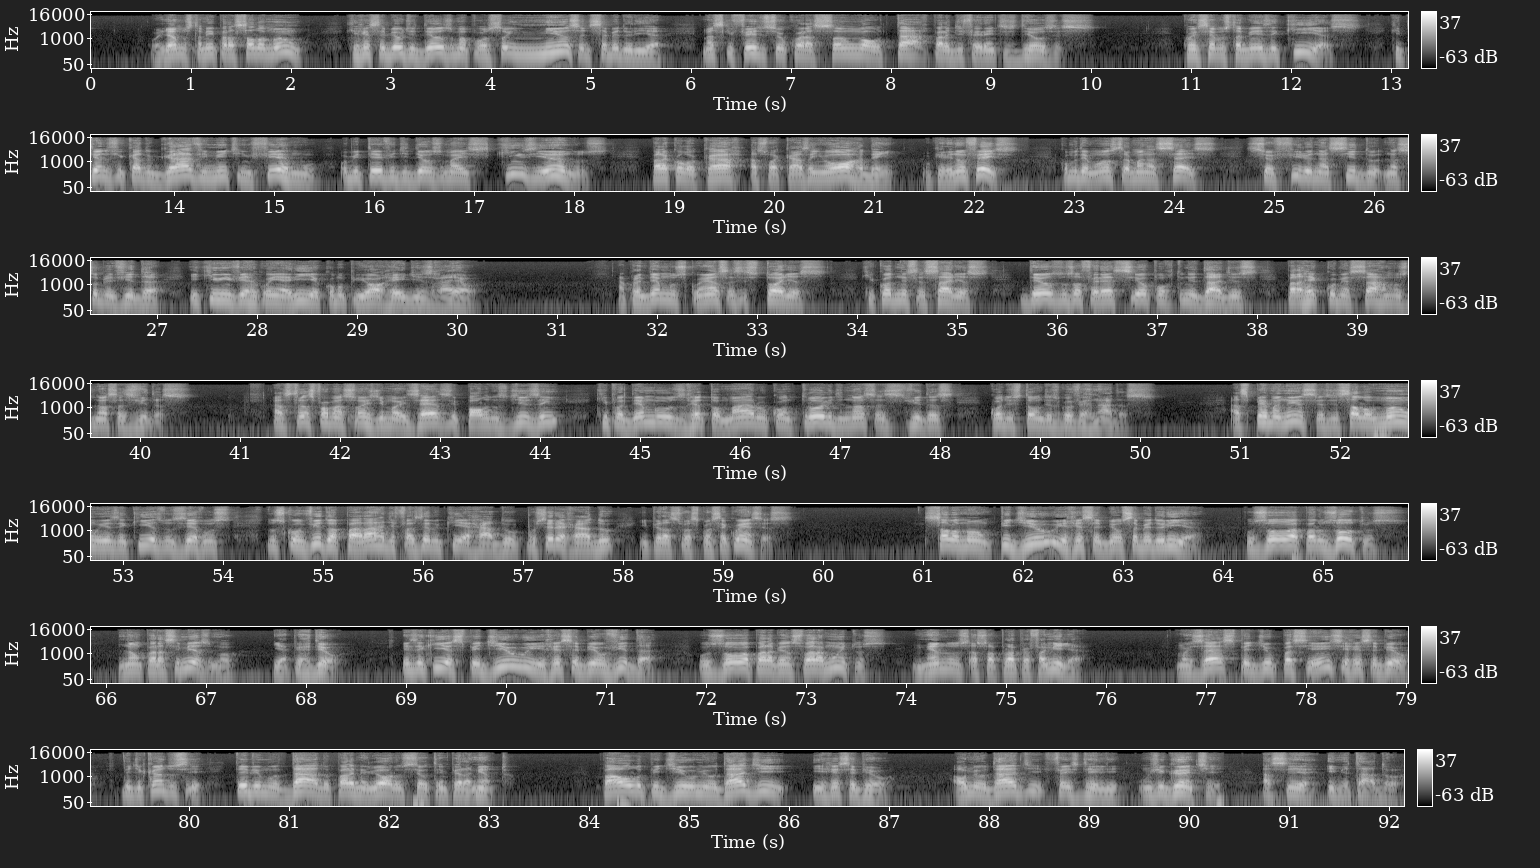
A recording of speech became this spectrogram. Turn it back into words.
Olhamos também para Salomão, que recebeu de Deus uma porção imensa de sabedoria, mas que fez do seu coração um altar para diferentes deuses. Conhecemos também Ezequias, que, tendo ficado gravemente enfermo, obteve de Deus mais 15 anos para colocar a sua casa em ordem, o que ele não fez, como demonstra Manassés, seu filho nascido na sobrevida e que o envergonharia como o pior rei de Israel. Aprendemos com essas histórias que, quando necessárias, Deus nos oferece oportunidades para recomeçarmos nossas vidas. As transformações de Moisés e Paulo nos dizem que podemos retomar o controle de nossas vidas quando estão desgovernadas. As permanências de Salomão e Ezequias nos erros nos convidam a parar de fazer o que é errado por ser errado e pelas suas consequências. Salomão pediu e recebeu sabedoria, usou-a para os outros, não para si mesmo, e a perdeu. Ezequias pediu e recebeu vida, usou-a para abençoar a muitos, menos a sua própria família. Moisés pediu paciência e recebeu. Dedicando-se, teve mudado para melhor o seu temperamento. Paulo pediu humildade e recebeu. A humildade fez dele um gigante a ser imitado.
